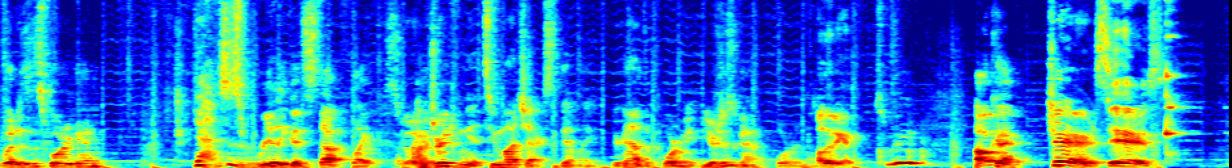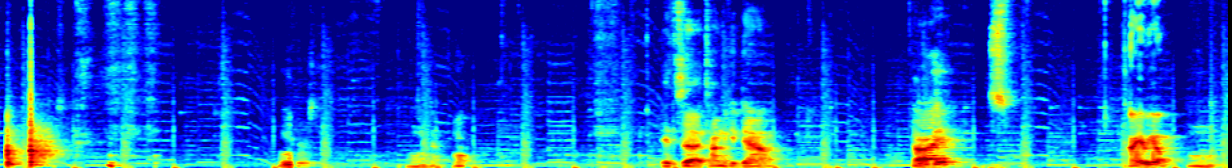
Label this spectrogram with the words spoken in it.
What is this for again? Yeah, this is really good stuff. Like, really I'm good. drinking it too much accidentally. You're gonna have to pour me. You're just gonna have to pour it. now. Oh, there we go. Sweet. Okay. Cheers. Cheers. First. Oh. It's uh, time to get down. All right. All right, here we go. Mm.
